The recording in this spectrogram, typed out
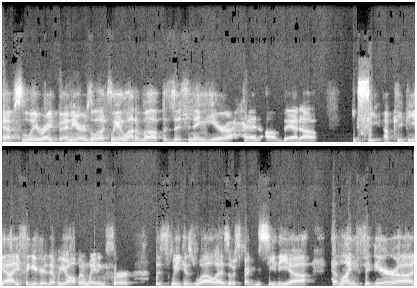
Absolutely right, Ben. Here is looks like a lot of uh, positioning here ahead of that uh, a PPI figure here that we all been waiting for this week as well. As I was expecting to see the uh, headline figure uh,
